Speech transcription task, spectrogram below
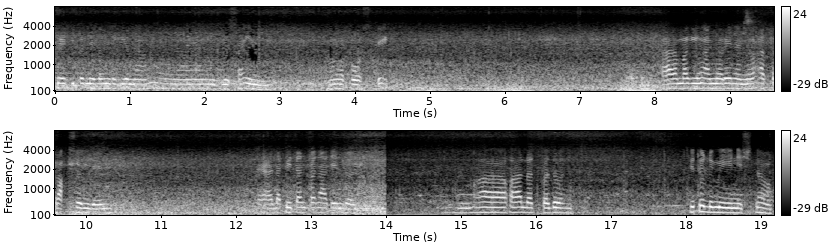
pwede pa nilang lagyan ng, ng design mga poste para maging ano rin ano attraction din kaya lapitan pa natin doon makakalat pa doon dito luminis na oh.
